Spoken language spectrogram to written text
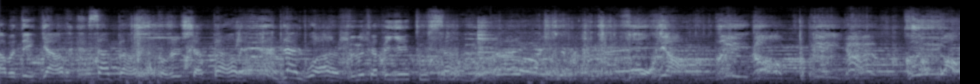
barbe des gardes, ça barbe quand je chaparde. La loi veut me faire payer tout ça. Rien, brigand, prieur, truand,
